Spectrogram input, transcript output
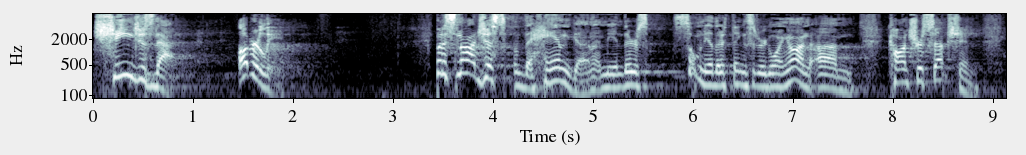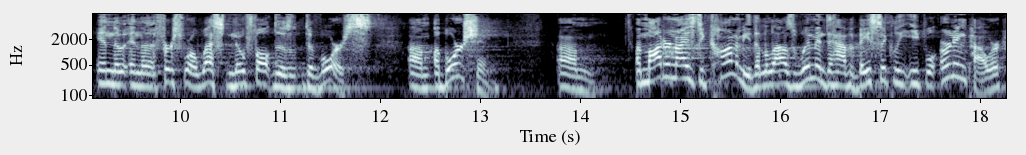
changes that utterly. But it's not just the handgun. I mean, there's so many other things that are going on. Um, contraception in the in the first world West, no fault divorce, um, abortion, um, a modernized economy that allows women to have a basically equal earning power,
